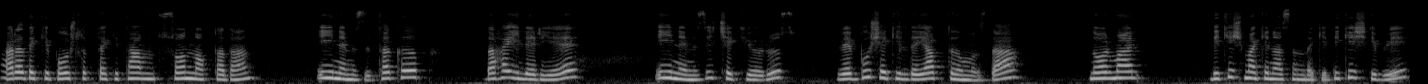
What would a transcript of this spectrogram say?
Aradaki boşluktaki tam son noktadan iğnemizi takıp daha ileriye iğnemizi çekiyoruz ve bu şekilde yaptığımızda normal dikiş makinesindeki dikiş gibi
